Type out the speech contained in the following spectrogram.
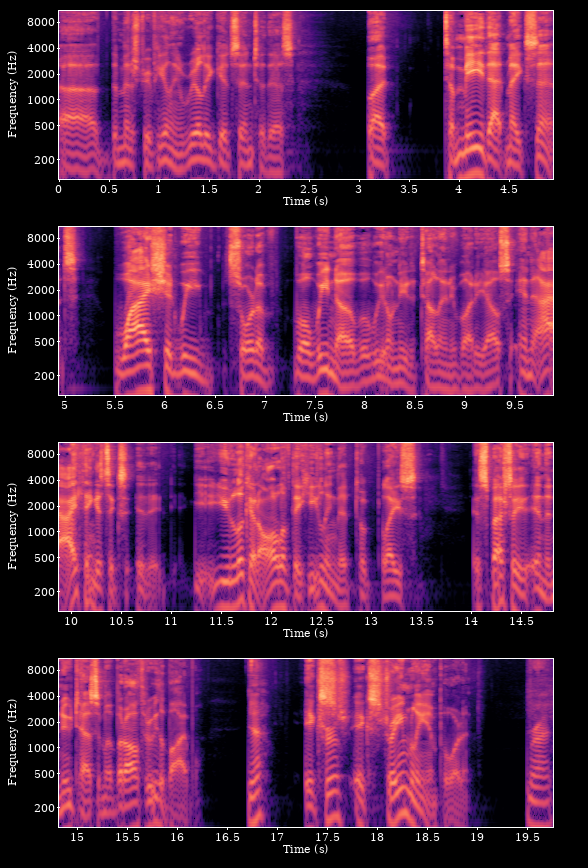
uh, The Ministry of Healing really gets into this. But to me, that makes sense. Why should we sort of well, we know, but we don't need to tell anybody else. And I, I think it's it, you look at all of the healing that took place, especially in the New Testament, but all through the Bible. Yeah, Ex- extremely important. Right.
